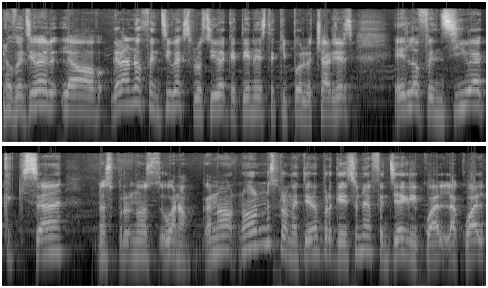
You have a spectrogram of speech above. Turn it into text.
la, ofensiva, la gran ofensiva explosiva que tiene este equipo de los Chargers es la ofensiva que quizá nos, bueno, no, no, nos prometieron porque es una ofensiva la cual, la cual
